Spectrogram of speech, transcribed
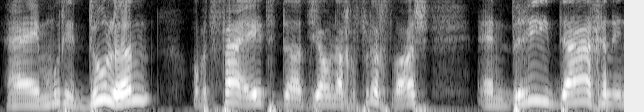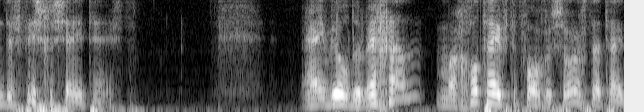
hij moet dit doelen op het feit dat Jona gevlucht was en drie dagen in de vis gezeten heeft. Hij wilde weggaan, maar God heeft ervoor gezorgd dat hij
